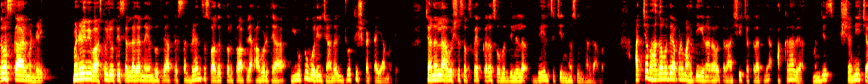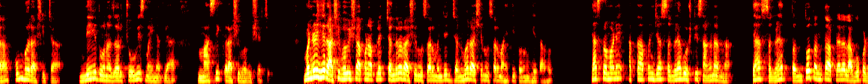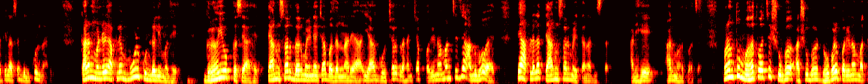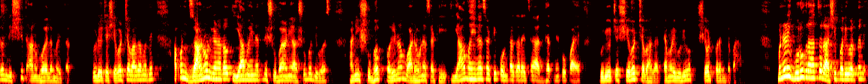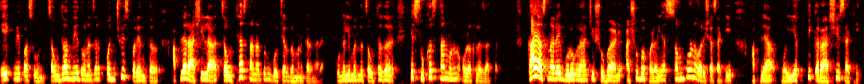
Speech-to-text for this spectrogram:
नमस्कार मंडळी. मंडळी मी वास्तू ज्योतिष सल्लागार नयन धोत्रे आपल्या सगळ्यांचं स्वागत करतो आपल्या आवडत्या यूट्यूबवरील चॅनल ज्योतिष कट्टा यामध्ये. चॅनलला अवश्य सबस्क्राईब करा सोबत दिलेलं बेलचं चिन्ह सुद्धा दाबा. आजच्या भागामध्ये आपण माहिती घेणार आहोत राशी चक्रातल्या अकराव्या म्हणजेच शनीच्या कुंभ राशीच्या मे दोन हजार चोवीस महिन्यातल्या मासिक राशी भविष्याची. मंडळी हे राशी भविष्य आपण आपल्या चंद्र राशीनुसार म्हणजे जन्म राशीनुसार माहिती करून घेत आहोत. त्याचप्रमाणे आता आपण ज्या सगळ्या गोष्टी सांगणार ना त्या सगळ्या तंतोतंत आपल्याला लागू पडतील असं बिलकुल नाही. कारण मंडळी आपल्या मूळ कुंडलीमध्ये ग्रहयोग कसे आहेत त्यानुसार दर महिन्याच्या बदलणाऱ्या या गोचर ग्रहांच्या परिणामांचे जे अनुभव आहेत ते आपल्याला त्यानुसार मिळताना दिसतात. आणि हे फार महत्वाचं आहे. परंतु महत्त्वाचे शुभ अशुभ ढोबळ परिणाम मात्र निश्चित अनुभवायला मिळतात. व्हिडिओच्या शेवटच्या भागामध्ये आपण जाणून घेणार आहोत या महिन्यातले शुभ आणि अशुभ दिवस आणि शुभ परिणाम वाढवण्यासाठी या महिन्यासाठी कोणता करायचा आहे? आध्यात्मिक उपाय व्हिडिओच्या शेवटच्या भागात. त्यामुळे व्हिडिओ शेवटपर्यंत पहा. मंडळी गुरुग्रहाचं राशी परिवर्तन एक मे पासून चौदा मे दोन हजार पंचवीसपर्यंत आपल्या राशीला चौथ्या स्थानातून गोचर भ्रमण करणार आहे. कुंडलीमधलं चौथं घर हे सुखस्थान म्हणून ओळखलं जातं. काय असणार आहे? गुरुग्रहाची शुभ आणि अशुभ फळं या संपूर्ण वर्षासाठी आपल्या वैयक्तिक राशीसाठी.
